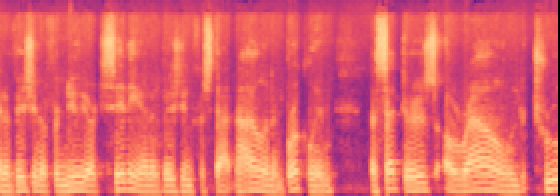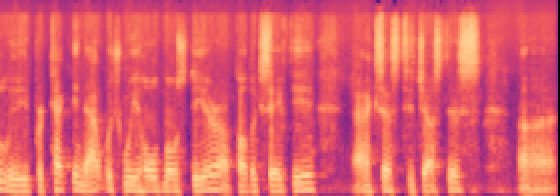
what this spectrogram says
and a vision for New York City and a vision for Staten Island and Brooklyn that centers around truly protecting that which we hold most dear our public safety, access to justice, uh,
